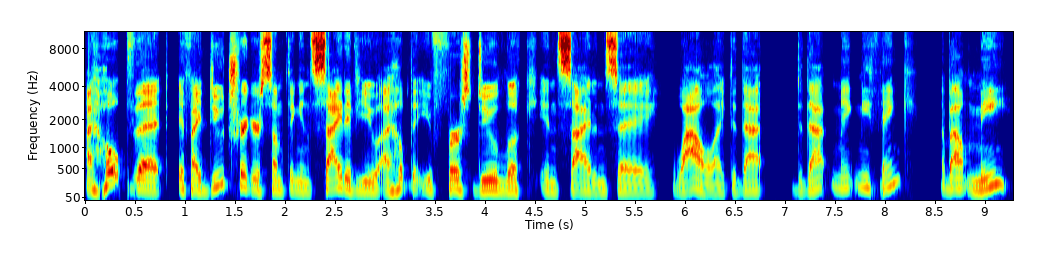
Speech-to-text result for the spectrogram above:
I hope that if I do trigger something inside of you, I hope that you first do look inside and say, "Wow, like did that did that make me think about me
